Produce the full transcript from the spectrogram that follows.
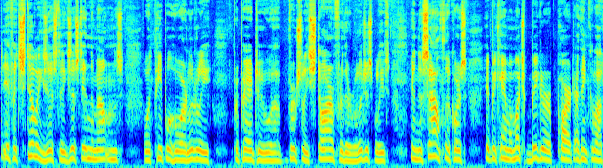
if it still exists, it exists in the mountains with people who are literally prepared to uh, virtually starve for their religious beliefs. In the south, of course, it became a much bigger part. I think about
